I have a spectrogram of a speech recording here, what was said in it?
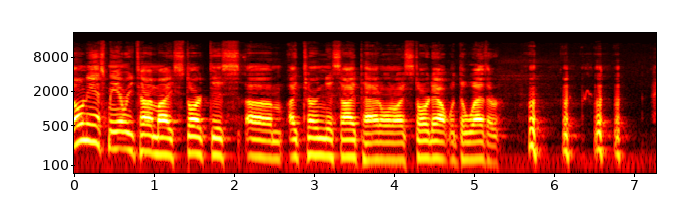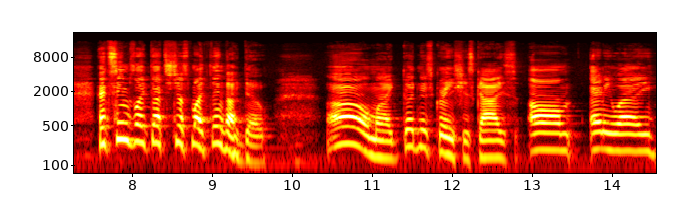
Don't ask me every time I start this, um, I turn this iPad on, I start out with the weather. it seems like that's just my thing I do. Oh my goodness gracious, guys. Um, anyway,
